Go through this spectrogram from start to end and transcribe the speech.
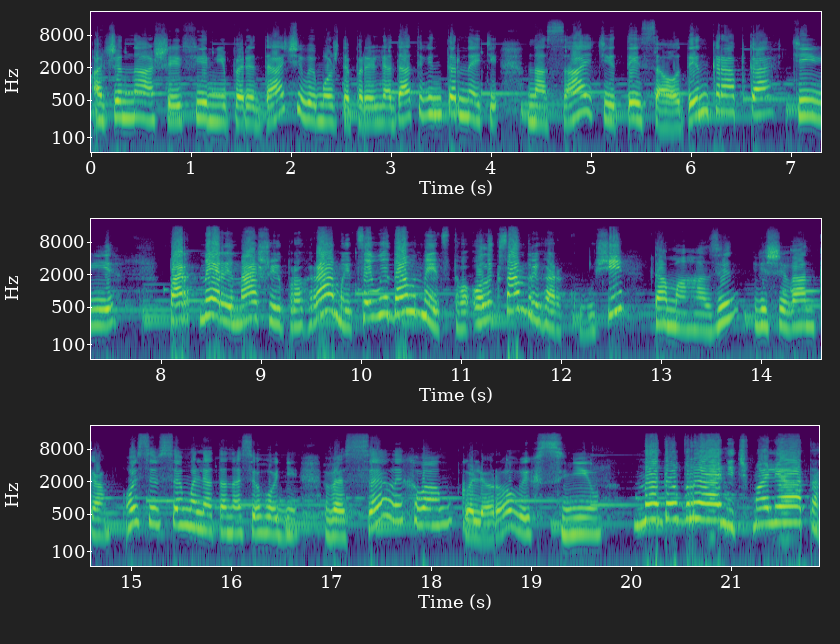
адже наші ефірні передачі ви можете переглядати в інтернеті на сайті tisa1.tv. Партнери нашої програми це видавництво Олександри Гаркуші. Та магазин Вішиванка. Ось і все малята на сьогодні. Веселих вам кольорових снів! На добраніч, малята!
